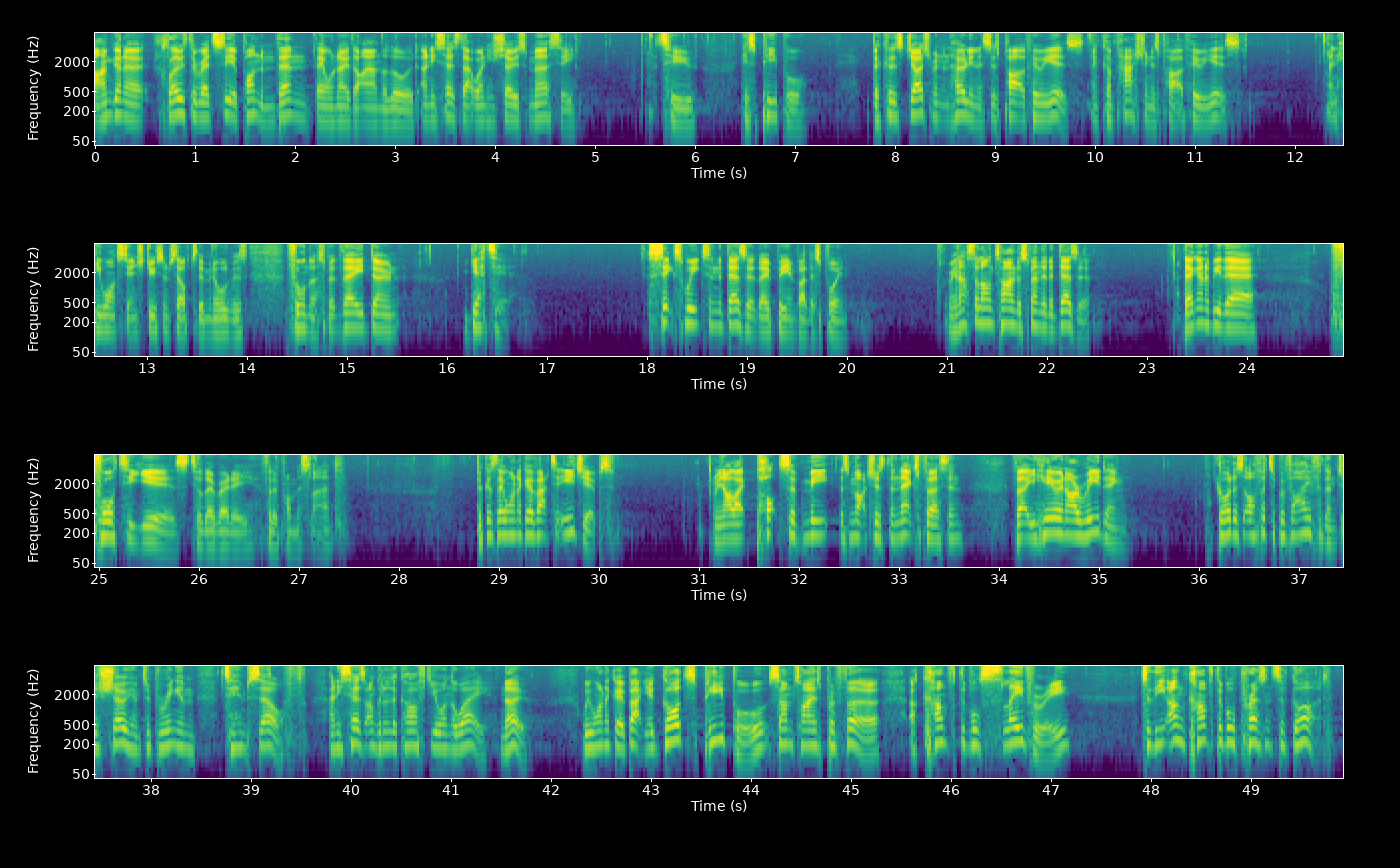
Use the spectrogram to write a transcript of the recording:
I'm going to close the Red Sea upon them, then they will know that I am the Lord. And he says that when he shows mercy to his people, because judgment and holiness is part of who he is, and compassion is part of who he is. And he wants to introduce himself to them in all of his fullness, but they don't get it. Six weeks in the desert they've been by this point. I mean, that's a long time to spend in a desert. They're going to be there 40 years till they're ready for the promised land because they want to go back to Egypt. I mean, I like pots of meat as much as the next person, but here in our reading, God has offered to provide for them, to show him, to bring him to himself. And he says, I'm going to look after you on the way. No, we want to go back. You know, God's people sometimes prefer a comfortable slavery to the uncomfortable presence of God.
